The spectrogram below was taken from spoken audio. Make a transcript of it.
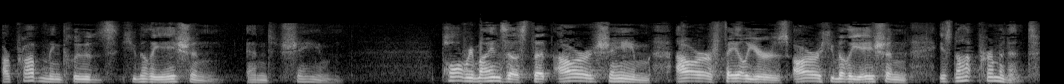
Our problem includes humiliation and shame. Paul reminds us that our shame, our failures, our humiliation is not permanent.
